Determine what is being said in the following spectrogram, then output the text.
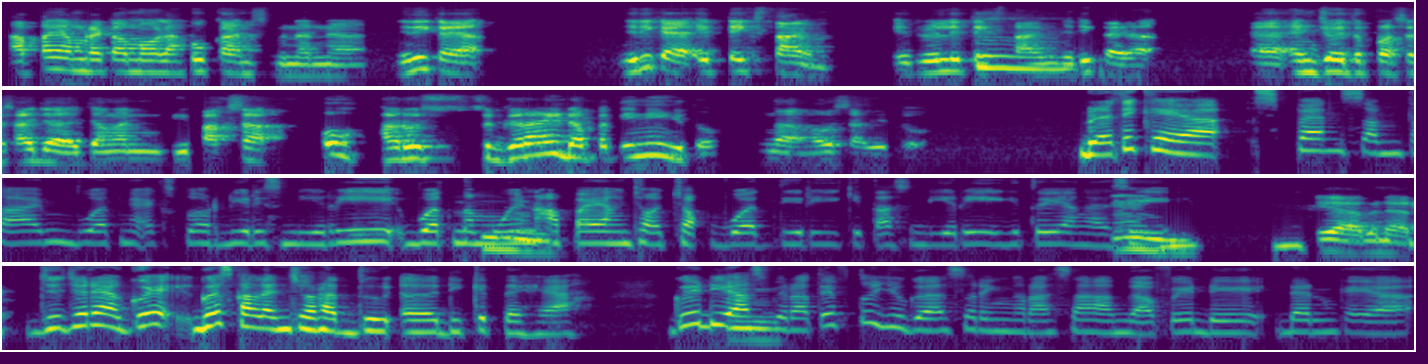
apa yang mereka mau lakukan sebenarnya. Jadi kayak jadi kayak it takes time. It really takes time. Hmm. jadi kayak eh, enjoy the process aja jangan dipaksa oh harus segera nih dapat ini gitu nggak nggak usah gitu Berarti kayak spend some time buat nge-explore diri sendiri, buat nemuin Hmm. apa yang cocok buat diri kita sendiri gitu ya nggak sih? Hmm. Iya benar Jujur ya, gue gue sekalian curhat du- eh, dikit deh ya. Gue di Hmm. aspiratif tuh juga sering ngerasa nggak pede dan kayak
